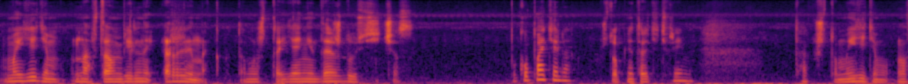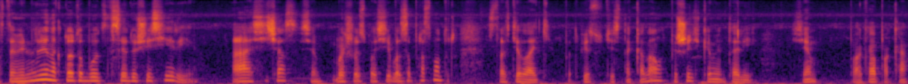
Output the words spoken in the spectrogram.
Мы едем на автомобильный рынок, потому что я не дождусь сейчас покупателя, чтобы не тратить время. Так что мы едем на автомобильный рынок, но это будет в следующей серии. А сейчас всем большое спасибо за просмотр. Ставьте лайки, подписывайтесь на канал, пишите комментарии. Всем пока-пока.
